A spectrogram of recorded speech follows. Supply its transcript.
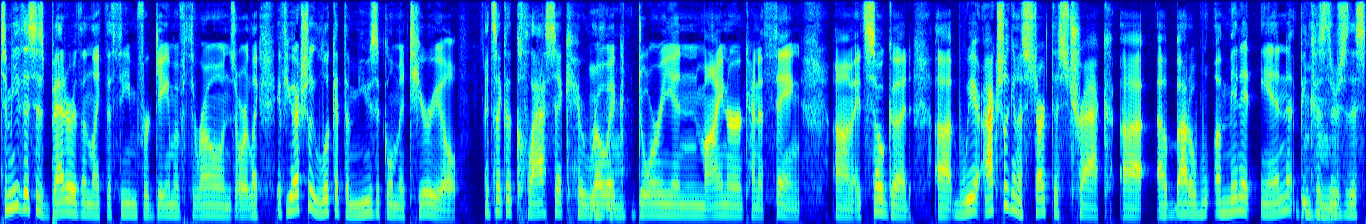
to me this is better than like the theme for Game of Thrones or like if you actually look at the musical material. It's like a classic heroic Mm-hmm. Dorian minor kind of thing. Um, it's so good. Uh, we're actually going to start this track uh, about a, a minute in because Mm-hmm. there's this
